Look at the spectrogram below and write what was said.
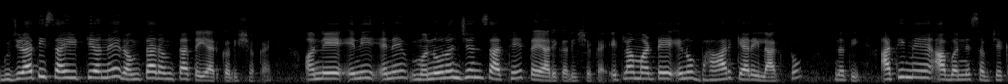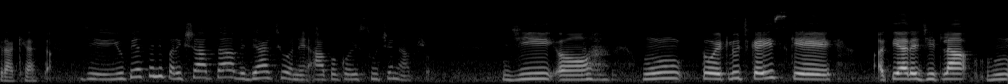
ગુજરાતી સાહિત્યને રમતા રમતા તૈયાર કરી શકાય અને એની, એને મનોરંજન સાથે તૈયારી કરી શકાય. એટલા માટે એનો ભાર ક્યારેય લાગતો નથી. આથી મેં આ બંને સબ્જેક્ટ રાખ્યા હતા. જી યુપીએસસીની પરીક્ષા આપતા વિદ્યાર્થીઓને આપ કોઈ સૂચન આપશો? જી હું તો એટલું જ કહીશ કે અત્યારે જેટલા હું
